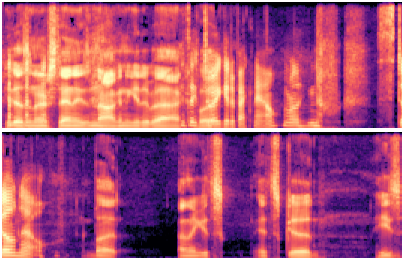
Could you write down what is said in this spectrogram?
he doesn't understand he's not going to get it back. He's like, but, "Do I get it back now?" We're like, "No, still no." but I think it's it's good. He's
